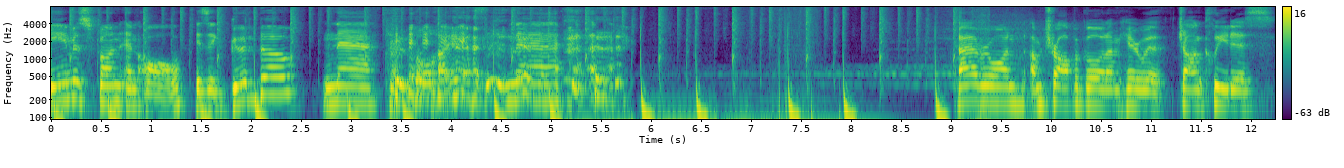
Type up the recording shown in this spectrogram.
game is fun and all. Is it good though? Nah. nah. Hi everyone, I'm Tropical and I'm here with John Cletus,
